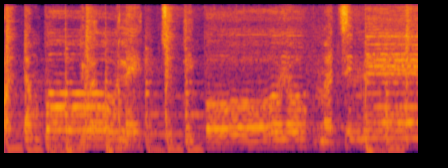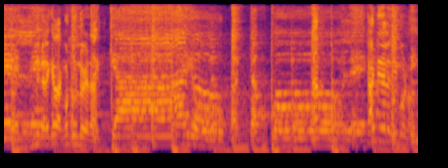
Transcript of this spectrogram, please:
വട്ടം പോലെ ചുറ്റിപ്പോയോ? മച്ചിന്മേലെ ഇന്ന് കളിക്കാതെ അങ്ങോട്ട് കൊണ്ടുപോയിടാ പട്ടം പോലെ സ്റ്റാർട്ട് ചെയ്താലേ നീ കൊള്ളാം.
